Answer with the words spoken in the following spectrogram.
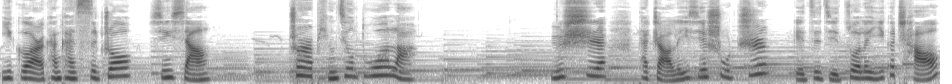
伊格尔看看四周，心想：“这儿平静多了。”于是他找了一些树枝，给自己做了一个巢。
